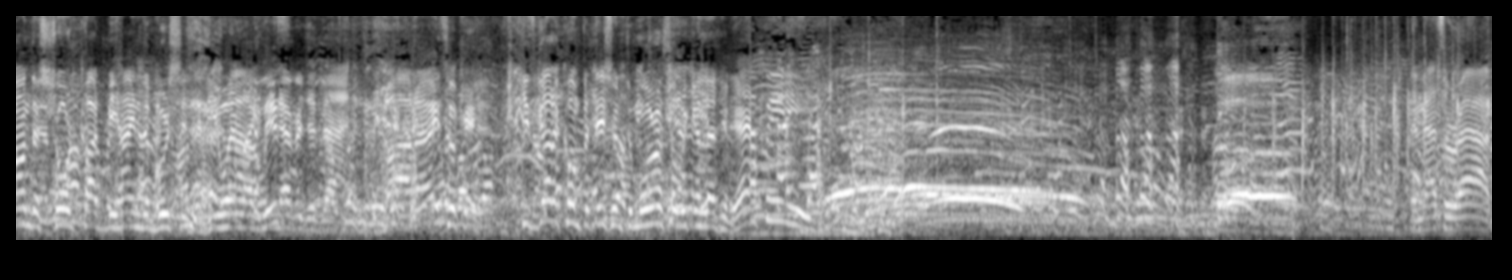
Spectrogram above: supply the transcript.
found the shortcut behind the bushes, and he went No, like we this. never did that. But uh, it's okay. He's got a competition tomorrow, so we can let him. Happy. And that's a wrap.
